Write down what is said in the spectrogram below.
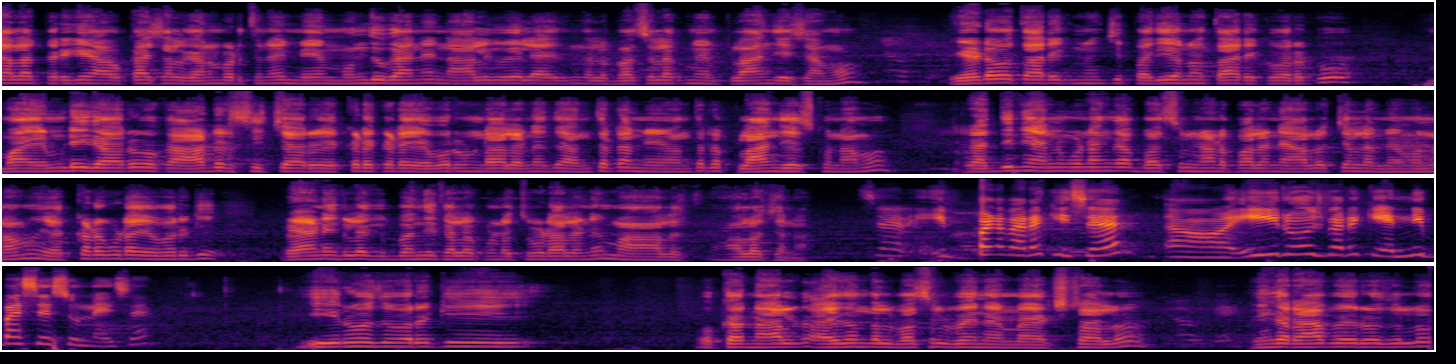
చాలా పెరిగే అవకాశాలు కనబడుతున్నాయి. మేము ముందుగానే నాలుగు వేల ఐదు వందల బస్సులకు మేము ప్లాన్ చేశాము. ఏడవ తారీఖు నుంచి పదిహేనవ తారీఖు వరకు మా ఎండి గారు ఒక ఆర్డర్స్ ఇచ్చారు ఎక్కడెక్కడ ఎవరు ఉండాలనేది అంతటా మేము అంతటా ప్లాన్ చేసుకున్నాము. రద్దీని అనుగుణంగా బస్సులు నడపాలనే ఆలోచనలో మేము ఉన్నాము ఎక్కడ కూడా ఎవరికి ప్రయాణికులకు ఇబ్బంది కలగకుండా చూడాలని మా ఆలో ఆలోచన. సార్ ఇప్పటి వరకు సార్ ఈ రోజు వరకు ఎన్ని బస్సెస్ ఉన్నాయి సార్? ఈ రోజు వరకు ఒక నాలుగు ఐదు వందల బస్సులు పోయినాయి మా ఎక్స్ట్రాలో. ఇంకా రాబోయే రోజుల్లో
